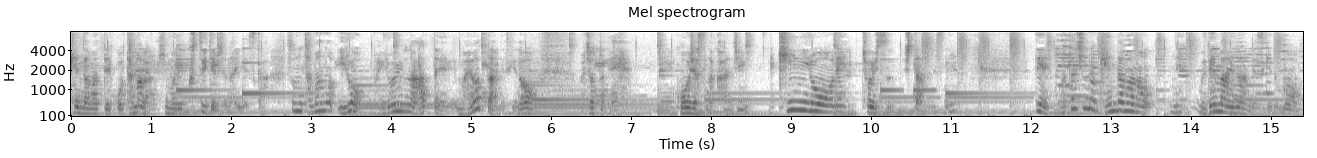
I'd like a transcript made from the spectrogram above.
けん玉ってこう玉が紐にくっついてるじゃないですかその玉の色いろいろなあって迷ったんですけどちょっとねゴージャスな感じ金色をねチョイスしたんですね。で私のけん玉の、ね、腕前なんですけども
